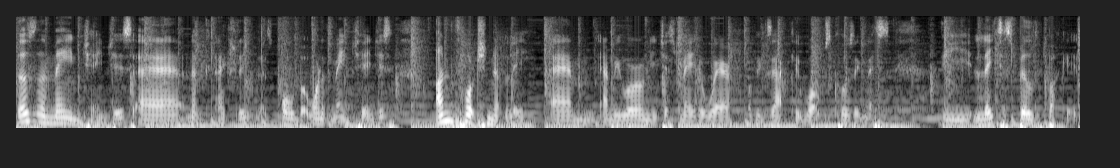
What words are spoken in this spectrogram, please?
Those are the main changes. Uh, no, actually, that's all but one of the main changes. Unfortunately, um, and we were only just made aware of exactly what was causing this, the latest build of Bukkit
